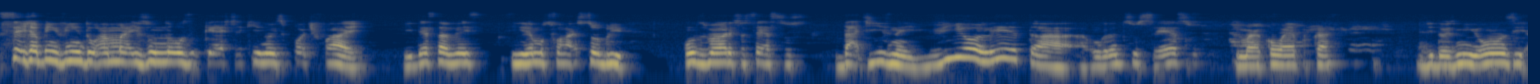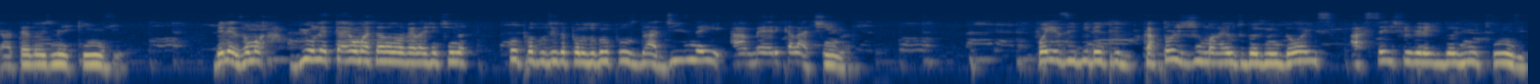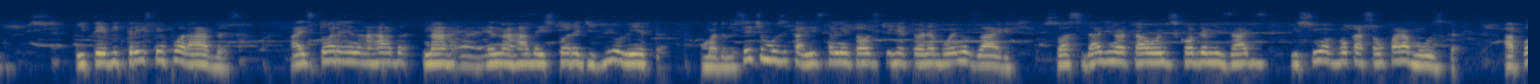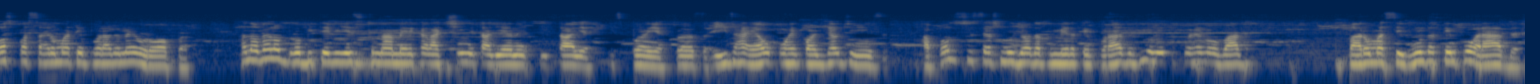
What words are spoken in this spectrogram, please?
Seja bem-vindo a mais um Nosecast aqui no Spotify. E desta vez iremos falar sobre um dos maiores sucessos da Disney, Violeta, um grande sucesso que marcou a época de 2011 até 2015. Beleza, vamos lá. Violeta é uma telenovela argentina co-produzida pelos grupos da Disney América Latina. Foi exibida entre 14 de maio de 2002 a 6 de fevereiro de 2015 e teve três temporadas. A história é narrada, na, é narrada a história de Violeta, uma adolescente musicalista talentosa que retorna a Buenos Aires, sua cidade natal, onde descobre amizades e sua vocação para a música, após passar uma temporada na Europa. A novela obteve êxito na América Latina, Italiana, Itália, Espanha, França e Israel com recorde de audiência. Após o sucesso mundial da primeira temporada, Violeta foi renovada para uma segunda temporada.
